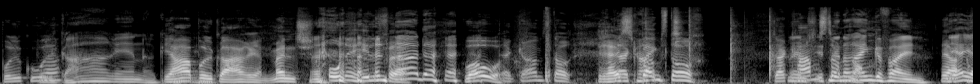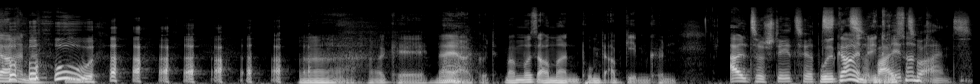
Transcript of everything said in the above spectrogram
Bulgur. Bulgarien, okay. Ja, Bulgarien. Mensch, ohne Hilfe. Na, da, Wow, da kam's doch. Respekt. Da kam's doch. Da Mensch, kam's ist doch mir noch noch. eingefallen. Ja. Ja, ja. Huhu. ah, okay. Naja, gut. Man muss auch mal einen Punkt abgeben können. Also steht's jetzt Bulgarien, 2 interessant. zu 1.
